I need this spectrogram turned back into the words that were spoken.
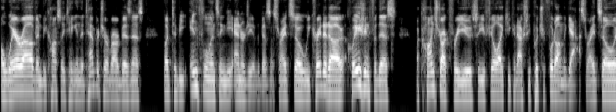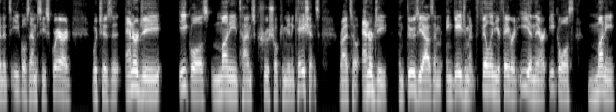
aware of and be constantly taking the temperature of our business, but to be influencing the energy of the business, right? So we created a equation for this, a construct for you, so you feel like you could actually put your foot on the gas, right? So and it's equals MC squared, which is uh, energy equals money times crucial communications, right? So energy, enthusiasm, engagement, fill in your favorite E in there equals money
